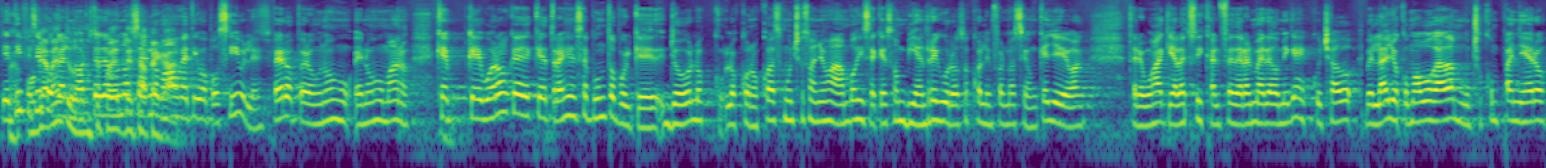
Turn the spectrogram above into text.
Y es difícil porque el norte de uno ser lo más objetivo posible, pero, pero uno, uno es humano. Qué bueno que, que, traes ese punto porque yo los, los, conozco hace muchos años a ambos y sé que son bien rigurosos con la información que llevan. Tenemos aquí al ex fiscal federal María Domínguez, he escuchado, ¿verdad? Yo como abogada, muchos compañeros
